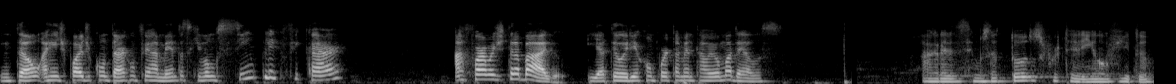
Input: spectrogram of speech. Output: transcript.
Então, a gente pode contar com ferramentas que vão simplificar a forma de trabalho, e a teoria comportamental é uma delas. Agradecemos a todos por terem ouvido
